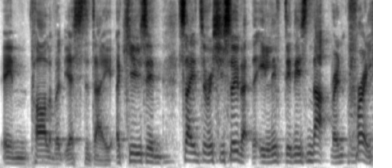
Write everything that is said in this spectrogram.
in Parliament yesterday accusing, saying to Rishi Sunak that he lived in his nut rent free?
